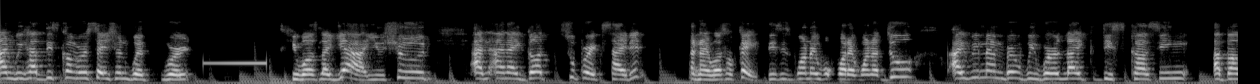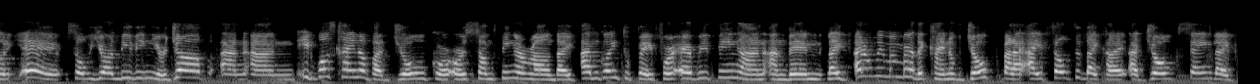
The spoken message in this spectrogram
And we had this conversation with where he was like, "Yeah, you should," and and I got super excited and I was okay. This is what I what I want to do. I remember we were like discussing about, yeah, so you're leaving your job, and and it was kind of a joke or, or something around like I'm going to pay for everything, and and then like I don't remember the kind of joke, but I, I felt it like a, a joke saying like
